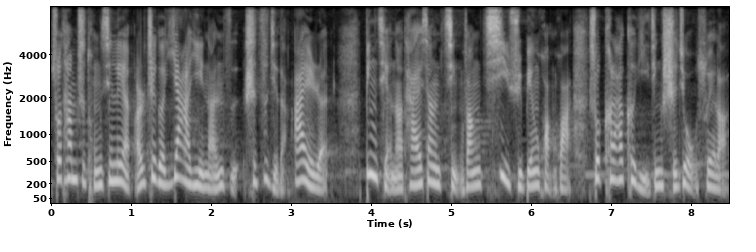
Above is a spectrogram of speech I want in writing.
说他们是同性恋，而这个亚裔男子是自己的爱人，并且呢，他还向警方继续编谎话，说克拉克已经十九岁了。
